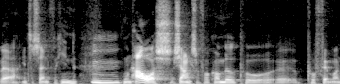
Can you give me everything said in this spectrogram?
være interessant for hende. Mm. Hun har også chancer for at komme med på, øh, på 5'eren.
